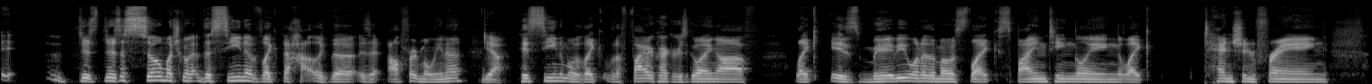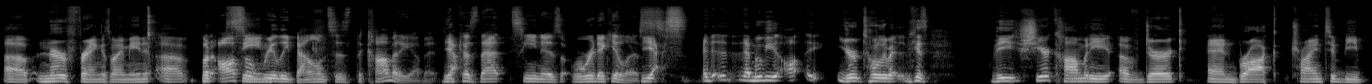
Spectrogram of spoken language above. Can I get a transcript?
it there's there's just so much going on. The scene of like the how like the is it Alfred Molina? Yeah. his scene with like the firecrackers going off like is maybe one of the most like spine tingling like tension fraying uh nerve fraying is what I mean. Uh, but also scene. really balances the comedy of it. Yeah. Because that scene is ridiculous. Yes, uh, that movie. uh, You're totally right because the sheer comedy of Dirk and Brock trying to be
